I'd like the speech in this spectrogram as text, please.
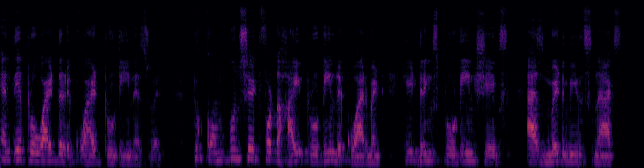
and they provide the required protein as well. To compensate for the high protein requirement, he drinks protein shakes as mid meal snacks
